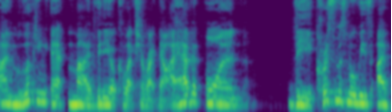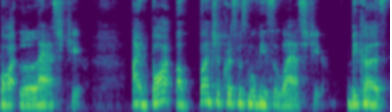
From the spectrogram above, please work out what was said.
I'm looking at my video collection right now. I have it on the Christmas movies I bought last year. I bought a bunch of Christmas movies last year because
